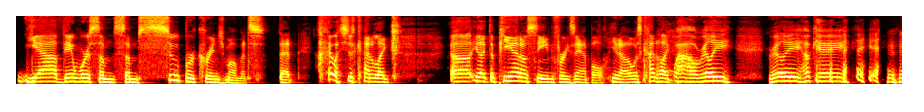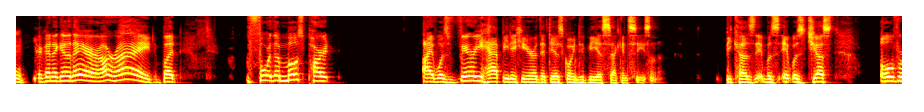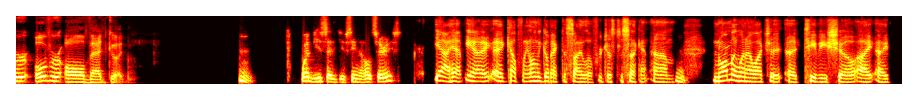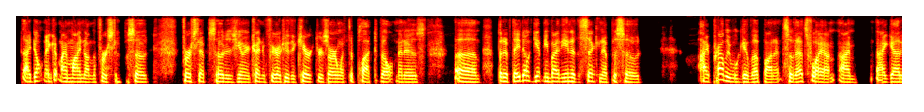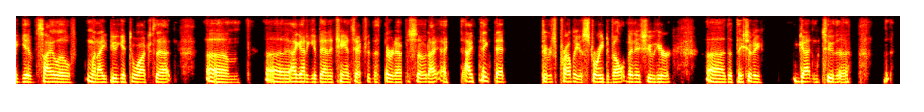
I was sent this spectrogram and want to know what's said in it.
yeah there were some some super cringe moments that i was just kind of like uh you know, like the piano scene for example you know it was kind of like wow really? Really? Okay. You're gonna go there. All right. But for the most part i was very happy to hear that there's going to be a second season because it was it was just over overall that good What did you said? You've seen the whole series? Yeah, I have. Yeah, a, a couple. Let me go back to Silo for just a second. Um, Hmm. Normally, when I watch a, a TV show, I, I I don't make up my mind on the first episode. First episode is you know you're trying to figure out who the characters are and what the plot development is. Um, but if they don't get me by the end of the second episode, I probably will give up on it. So that's why I'm I'm I got to give Silo when I do get to watch that. Um, uh, I got to give that a chance after the third episode. I I, I think that there's probably a story development issue here uh, that they should have gotten to the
